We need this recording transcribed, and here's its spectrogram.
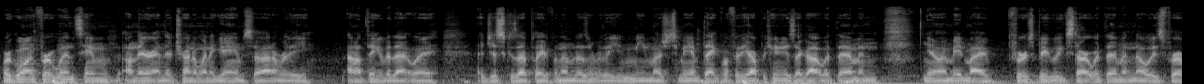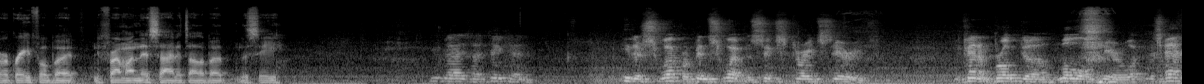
we're going for a win. Same on their end, they're trying to win a game. So I don't really. I don't think of it that way. Just because I played for them doesn't really mean much to me. I'm thankful for the opportunities I got with them, and you know I made my first big league start with them, and always forever grateful. But if I'm on this side, it's all about the sea. You guys, I think, had either swept or been swept in six straight series. You kind of broke the mold here. What was that?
